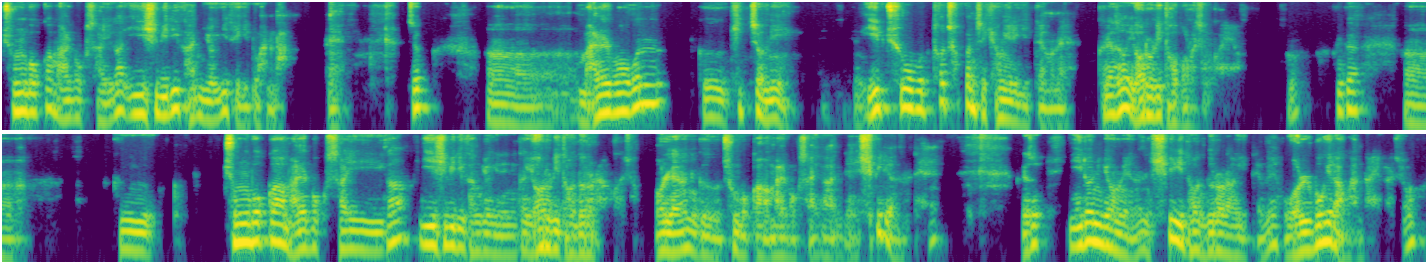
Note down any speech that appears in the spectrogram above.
중복과 말복 사이가 20일이 간격이 되기도 한다. 네. 즉, 어, 말복은 그 기점이 입추부터 첫 번째 경일이기 때문에 그래서 열흘이 더 벌어진 거예요. 그러니까 어, 그 중복과 말복 사이가 20일이 간격이 되니까 열흘이 더 늘어난 거죠. 원래는 그 중복과 말복 사이가 이제 10일이었는데 그래서 이런 경우에는 10일이 더 늘어나기 때문에 월복이라고 한다 이거 죠.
